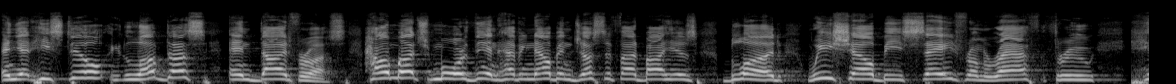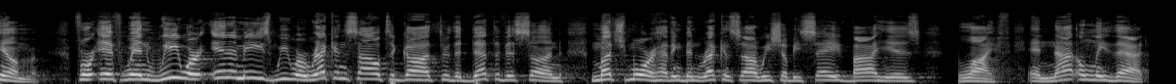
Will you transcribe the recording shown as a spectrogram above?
and yet he still loved us and died for us. How much more then, having now been justified by his blood, we shall be saved from wrath through him? For if when we were enemies, we were reconciled to God through the death of his Son, much more, having been reconciled, we shall be saved by his life. And not only that,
